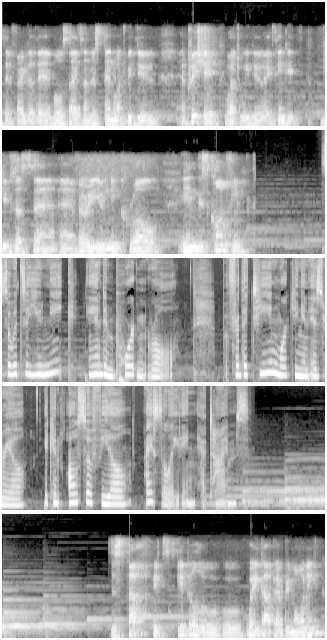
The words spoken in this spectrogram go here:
The fact that uh, both sides understand what we do, appreciate what we do, I think it gives us a, a very unique role in this conflict. So it's a unique and important role. But for the team working in Israel, it can also feel isolating at times the staff. It's people who, who wake up every morning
